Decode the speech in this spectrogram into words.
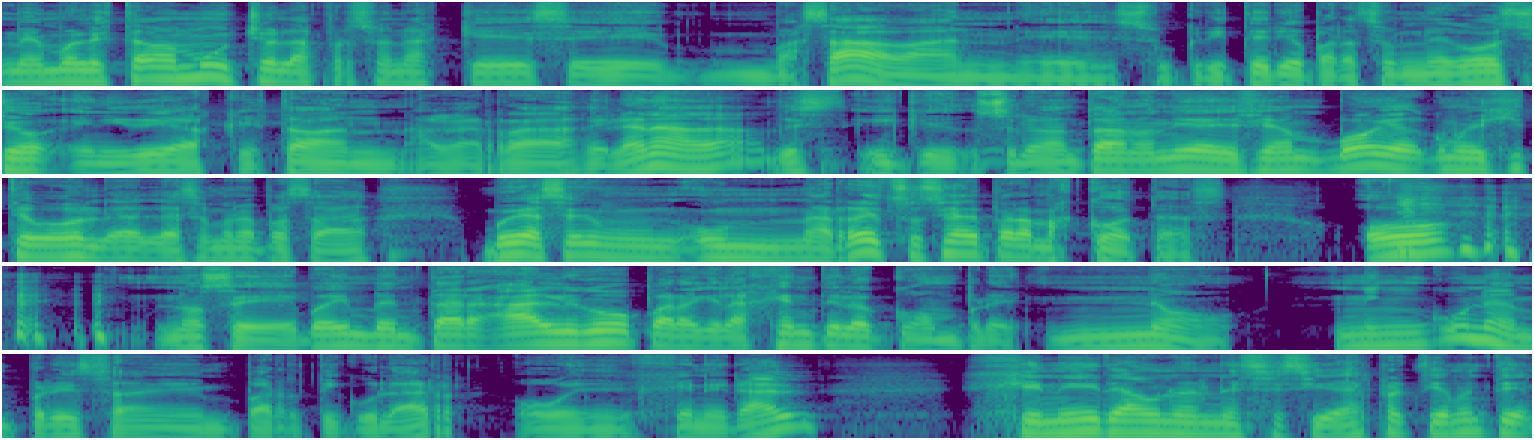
me molestaba mucho las personas que se basaban eh, su criterio para hacer un negocio en ideas que estaban agarradas de la nada y que se levantaban un día y decían, voy a, como dijiste vos la, semana pasada, voy a hacer una red social para mascotas. O, no sé, voy a inventar algo para que la gente lo compre. No, ninguna empresa en particular o en general genera una necesidad. Es prácticamente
